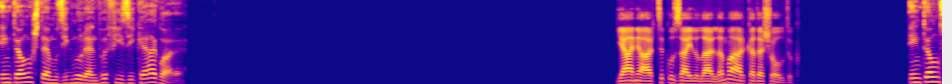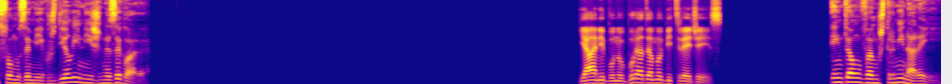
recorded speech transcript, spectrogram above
Então estamos ignorando a física agora. Yani artık uzaylılarla mı arkadaş olduk? Então somos amigos de alienígenas agora. Yani bunu burada mı bitireceğiz? Então vamos terminar aí.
